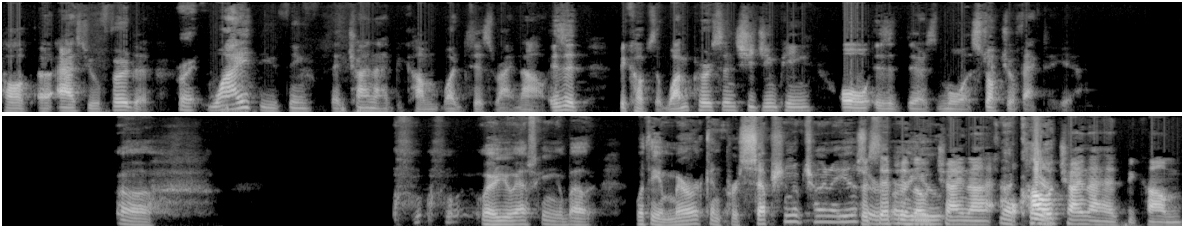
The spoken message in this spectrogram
talk, uh, ask you further. Right. Why do you think that China has become what it is right now? Is it because of one person, Xi Jinping, or is it there's more structural factor here? Uh, are you asking about what the American perception of China is? Perception of you- China, how. China has become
